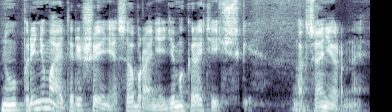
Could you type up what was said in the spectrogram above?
Ну, принимает решение собрание демократически, акционерное,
